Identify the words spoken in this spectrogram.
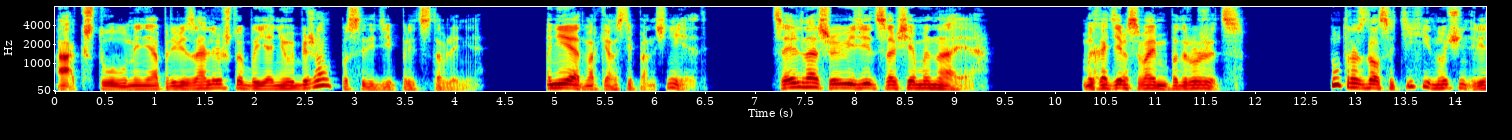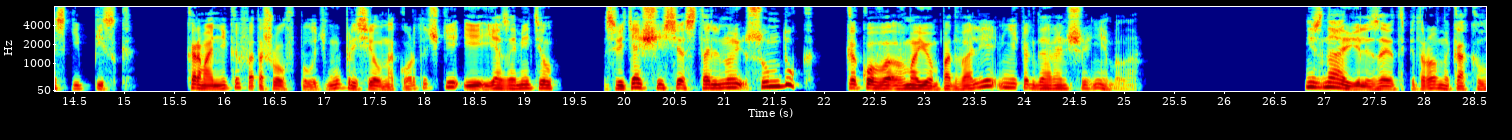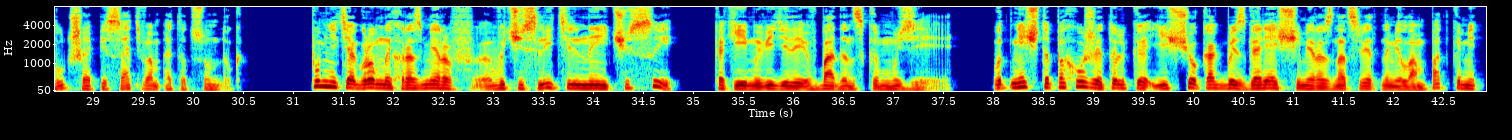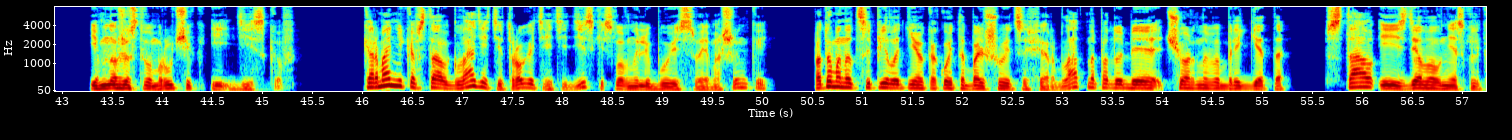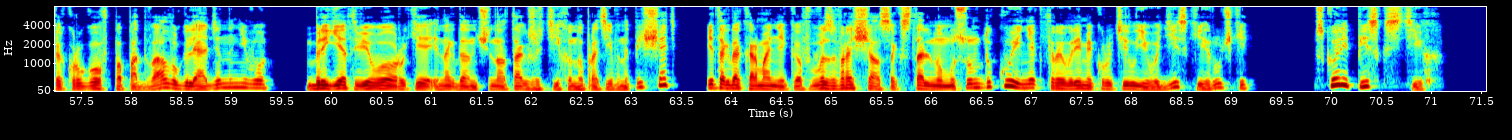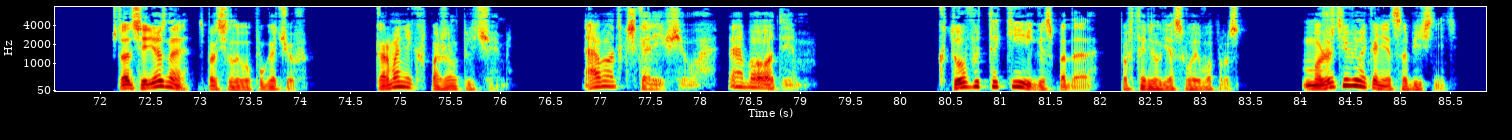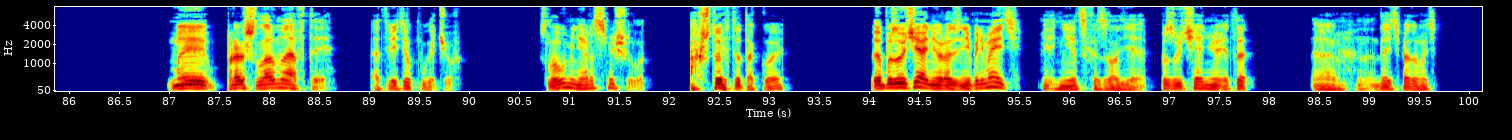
А к стулу меня привязали, чтобы я не убежал посреди представления? — Нет, Маркиан Степанович, нет. Цель нашего визита совсем иная. Мы хотим с вами подружиться. Тут раздался тихий, но очень резкий писк. Карманников отошел в полутьму, присел на корточки, и я заметил светящийся стальной сундук, какого в моем подвале никогда раньше не было. Не знаю, Елизавета Петровна, как лучше описать вам этот сундук. Помните огромных размеров вычислительные часы, какие мы видели в Баденском музее? Вот нечто похожее, только еще как бы с горящими разноцветными лампадками и множеством ручек и дисков. Карманников стал гладить и трогать эти диски, словно любуясь своей машинкой. Потом он отцепил от нее какой-то большой циферблат наподобие черного бригета Встал и сделал несколько кругов по подвалу, глядя на него. Бригет в его руке иногда начинал так же тихо, но противно пищать, и тогда Карманников возвращался к стальному сундуку и некоторое время крутил его диски и ручки. Вскоре писк стих. — Что-то серьезное? — спросил его Пугачев. Карманников пожал плечами. — А вот, скорее всего, работаем. — Кто вы такие, господа? — повторил я свой вопрос. Можете вы, наконец, объяснить? — Мы прошла нафты, — ответил Пугачев. Слово меня рассмешило. — А что это такое? — Вы по звучанию разве не понимаете? — Нет, — сказал я. — По звучанию это... Э, дайте подумать.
